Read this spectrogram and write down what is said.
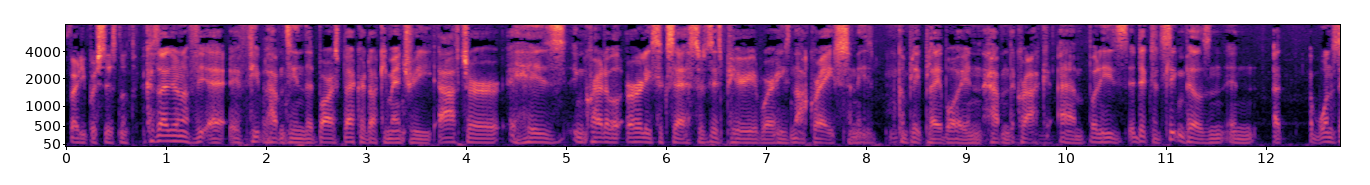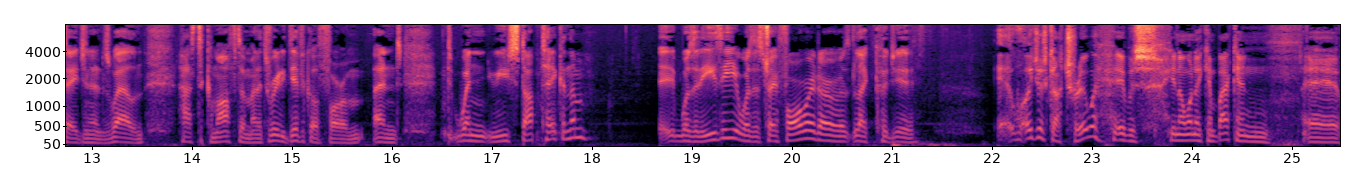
very persistent. Because I don't know if, uh, if people haven't seen the Boris Becker documentary, after his incredible early success, there's this period where he's not great and he's complete playboy and having the crack. Um, but he's addicted to sleeping pills in, in at, at one stage in it as well and has to come off them and it's really difficult for him. And when you stop taking them, was it easy or was it straightforward or was like could you? I just got through it. It was you know when I came back and. Uh,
